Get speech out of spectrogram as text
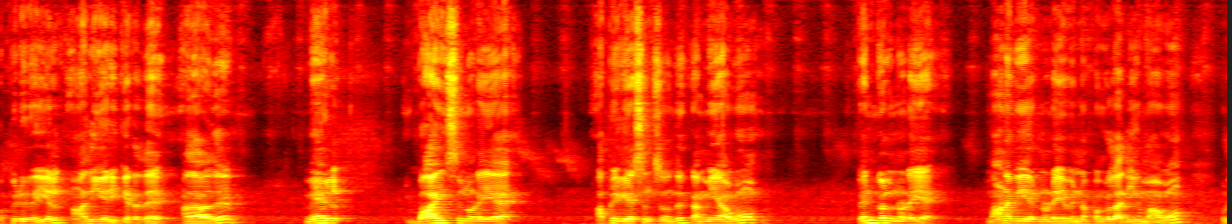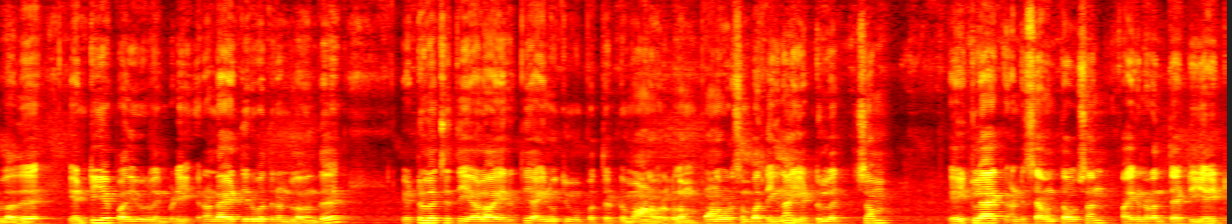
ஒப்பிடுகையில் அதிகரிக்கிறது. அதாவது மேல் பாய்ஸினுடைய அப்ளிகேஷன்ஸ் வந்து கம்மியாகவும் பெண்களினுடைய மாணவியர்னுடைய விண்ணப்பங்கள் அதிகமாகவும் உள்ளது. என்டிஏ பதிவுகளின்படி ரெண்டாயிரத்தி இருபத்தி ரெண்டில் வந்து எட்டு லட்சத்தி ஏழாயிரத்தி ஐநூற்றி முப்பத்தெட்டு மாணவர்களும் போன வருஷம் பார்த்தீங்கன்னா எட்டு லட்சம் eight lakh and seven thousand five hundred and thirty eight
